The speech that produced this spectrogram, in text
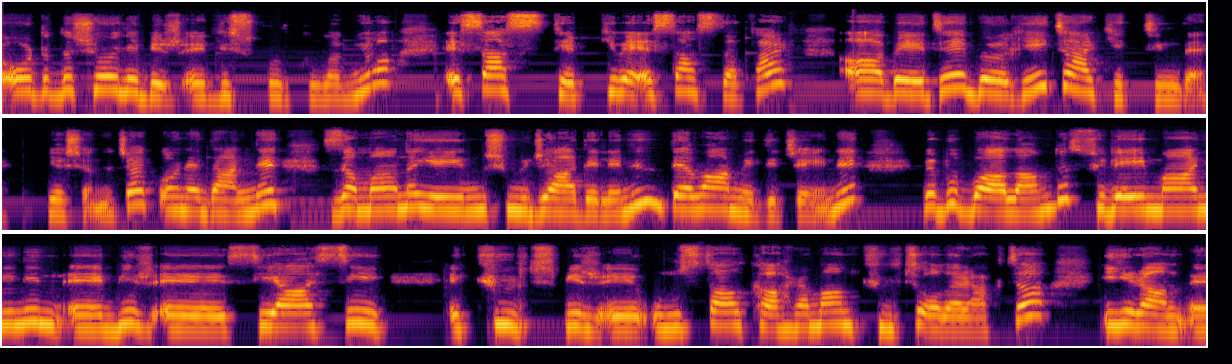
orada da şöyle bir diskur kullanıyor. Esas tepki ve esas zafer ABD bölgeyi terk ettiğinde yaşanacak. O nedenle zamana yayılmış mücadelenin devam edeceğini ve bu bağlamda Süleymani'nin e, bir e, siyasi e, kült, bir e, ulusal kahraman kültü olarak da İran e,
